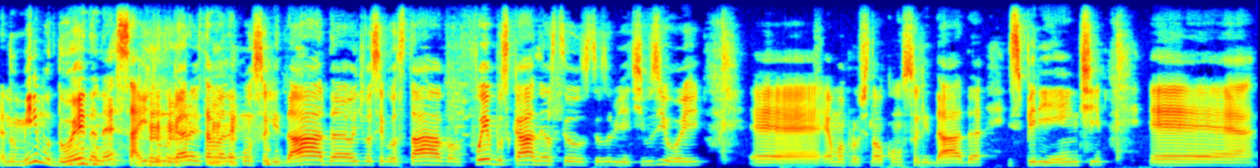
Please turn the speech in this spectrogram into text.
É no mínimo doida, né? Sair um lugar onde estava né, consolidada, onde você gostava, foi buscar né, os seus, seus objetivos e hoje é, é uma profissional consolidada, experiente. É,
